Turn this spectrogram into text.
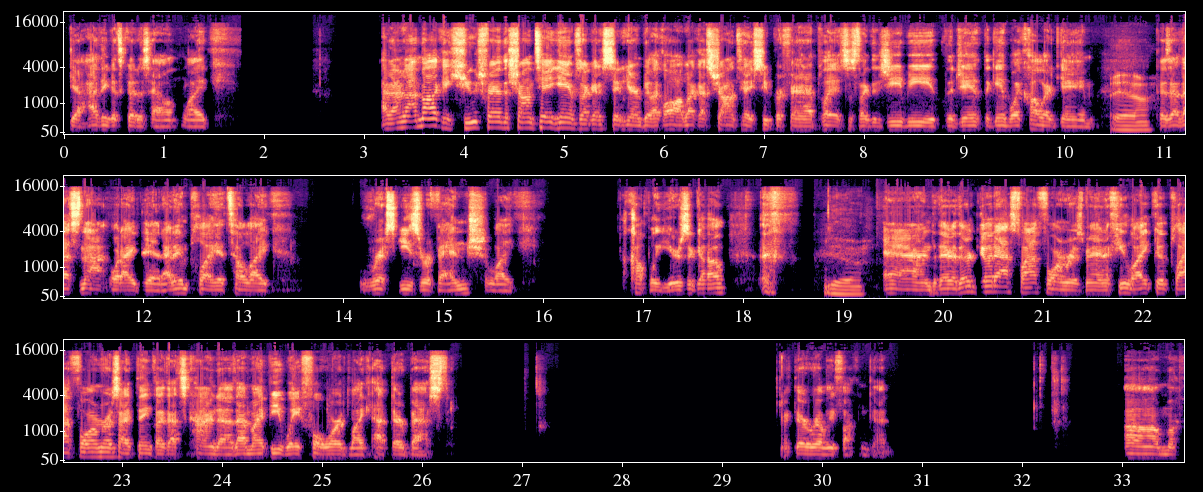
Yeah, I think it's good as hell. Like, I- I'm, I'm not like a huge fan of the Shantae games. I'm not gonna sit here and be like, oh, I'm like a Shantae super fan. I play it's just like the GB, the Game, the Game Boy Color game, Yeah, because that's not what I did. I didn't play it till like Risky's Revenge, like a couple years ago. yeah, and they're they're good ass platformers, man. If you like good platformers, I think like that's kind of that might be WayForward, like at their best. Like they're really fucking good. Um,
